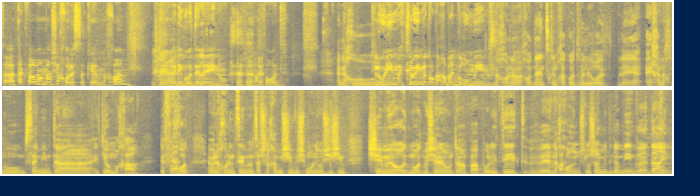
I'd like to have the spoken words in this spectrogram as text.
אתה, אתה כבר ממש יכול לסכם, נכון? בניגוד אלינו. אנחנו עוד אנחנו... תלויים, תלויים בכל כך הרבה גורמים. נכון, אנחנו עדיין צריכים לחכות ולראות איך אנחנו מסיימים. את יום מחר, לפחות. אבל אנחנו נמצאים במצב של 58 או 60, שמאוד מאוד משנה לנו את המפה הפוליטית, ונכון, שלושה מדגמים, ועדיין.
